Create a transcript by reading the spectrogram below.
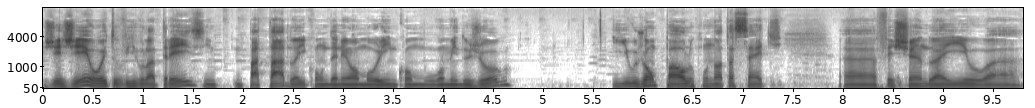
GG 8,3, empatado aí com o Daniel Amorim como o homem do jogo. E o João Paulo com nota 7, uh, ah, fechando aí o, a,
